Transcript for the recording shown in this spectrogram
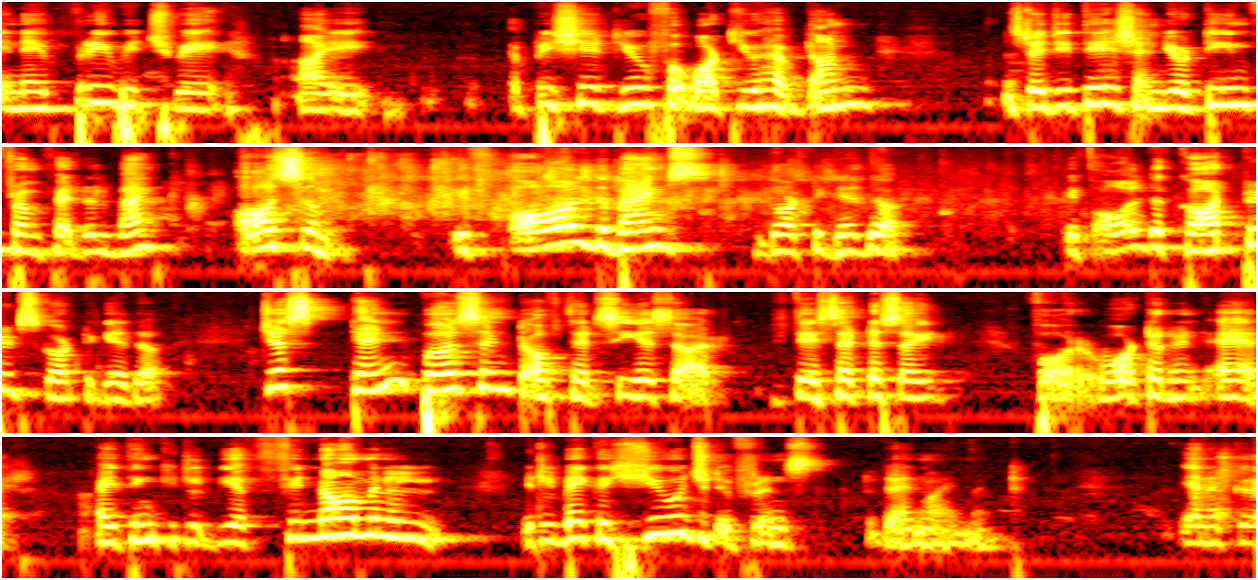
in every which way I appreciate you for what you have done, Mr. Jitesh and your team from Federal Bank. Awesome. If all the banks got together, if all the corporates got together, just 10% of that CSR, if they set aside for water and air, I think it will be a phenomenal, it will make a huge difference to the environment. எனக்கு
